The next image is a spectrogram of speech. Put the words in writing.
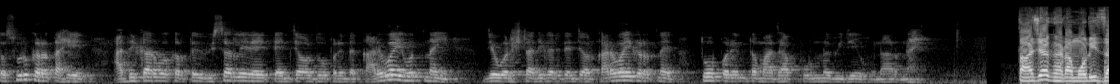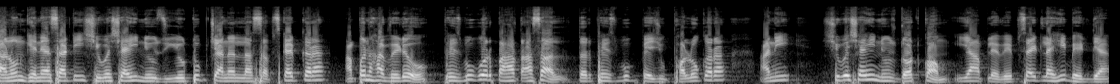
कसूर करत आहेत अधिकार व कर्तव्य विसरलेले आहेत त्यांच्यावर जोपर्यंत कारवाई होत नाही जे वरिष्ठ अधिकारी त्यांच्यावर कारवाई करत नाहीत तोपर्यंत माझा पूर्ण विजय होणार नाही. ताज्या घडामोडी जाणून घेण्यासाठी शिवशाही न्यूज यूट्यूब चॅनलला सबस्क्राईब करा. आपण हा व्हिडिओ फेसबुकवर पाहत असाल तर फेसबुक पेज फॉलो करा आणि शिवशाही न्यूज डॉट कॉम या आपल्या वेबसाईटलाही भेट द्या.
